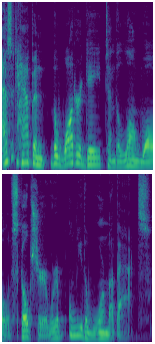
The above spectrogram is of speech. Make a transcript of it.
As it happened, the Water Gate and the Long Wall of Sculpture were only the warm up acts.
